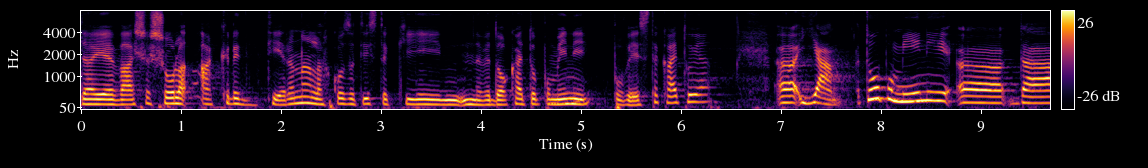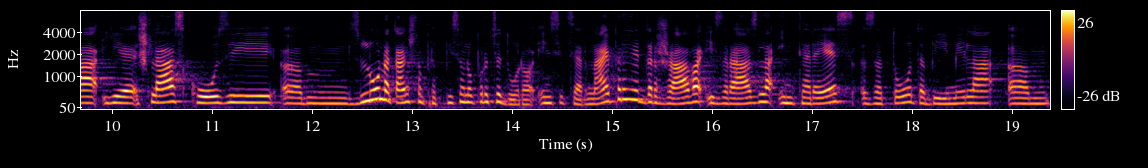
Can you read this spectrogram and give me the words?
da je vaša šola akreditirana. Lahko za tiste, ki ne vedo, kaj to pomeni, poveste, kaj to je? Uh, ja, to pomeni, uh, da je šla skozi um, zelo natančno predpisano proceduro in sicer najprej je država izrazila interes za to, da bi imela um,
